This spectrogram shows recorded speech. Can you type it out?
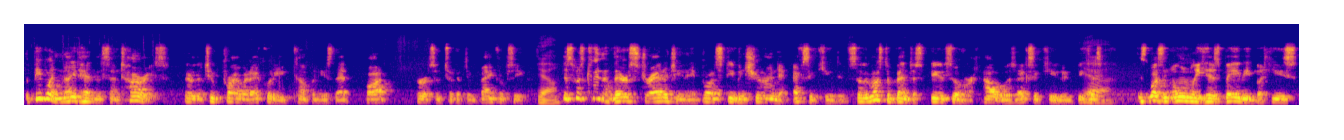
the people at Knighthead and Certares. They're the two private equity companies that bought Hertz and took it through bankruptcy. Yeah. This was kind of their strategy. They brought Stephen Scherr in to execute it. So there must have been disputes over how it was executed because Yeah. this wasn't only his baby, but he's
